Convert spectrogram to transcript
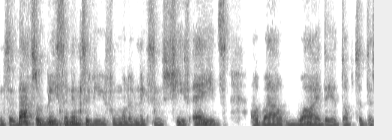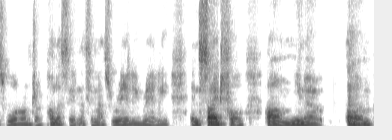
And so that's a recent interview from one of Nixon's chief aides about why they adopted this war on drug policy. And I think that's really, really insightful. Um, you know, um,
